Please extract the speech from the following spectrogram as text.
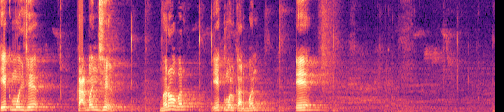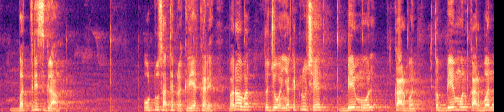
એક મોલ જે કાર્બન છે બરાબર એક મોલ કાર્બન એ બત્રીસ ગ્રામ ઓટુ સાથે પ્રક્રિયા કરે, બરાબર? તો જો અહીંયા કેટલું છે? બે મોલ કાર્બન. તો બે મોલ કાર્બન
